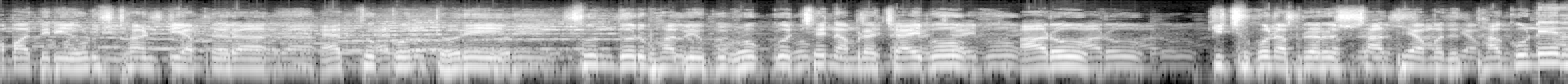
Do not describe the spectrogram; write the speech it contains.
আমাদের এই অনুষ্ঠানটি আপনারা এতক্ষণ ধরে সুন্দরভাবে উপভোগ করছেন আমরা চাইবো আরো কিছুক্ষণ আপনারা সাথে আমাদের থাকুন এর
